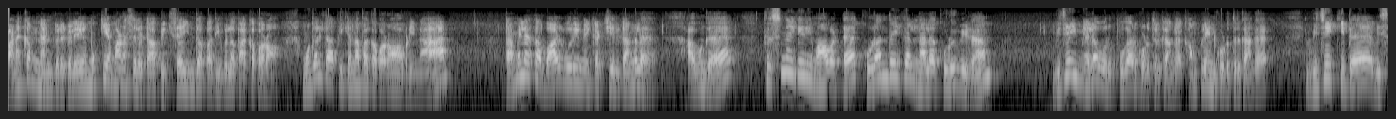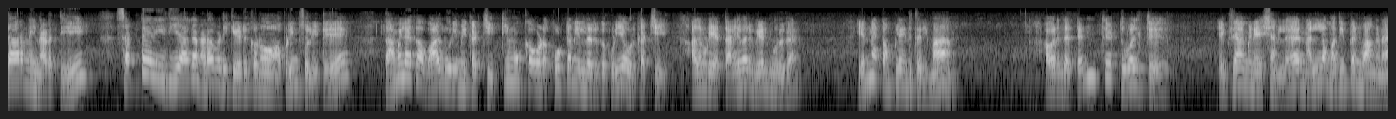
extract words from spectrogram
வணக்கம் நண்பர்களே. முக்கியமான சில டாபிக்ஸை இந்த பதிவில் பார்க்க போகிறோம் முதல் டாபிக் என்ன பார்க்க போகிறோம் அப்படின்னா தமிழக வாழ்வுரிமை கட்சி இருக்காங்களே அவங்க கிருஷ்ணகிரி மாவட்ட குழந்தைகள் நல குழுவிடம் விஜய் மேலே ஒரு புகார் கொடுத்துருக்காங்க கம்ப்ளைண்ட் கொடுத்துருக்காங்க. விஜய் கிட்ட விசாரணை நடத்தி சட்ட ரீதியாக நடவடிக்கை எடுக்கணும் அப்படின்னு சொல்லிட்டு தமிழக வாழ்வுரிமை கட்சி திமுகவோட கூட்டணியில் இருக்கக்கூடிய ஒரு கட்சி அதனுடைய தலைவர் வேல்முருகன். என்ன கம்ப்ளைண்ட் தெரியுமா? அவர் இந்த டென்த்து டுவெல்த்து எக்ஸாமினேஷனில் நல்ல மதிப்பெண் வாங்கின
